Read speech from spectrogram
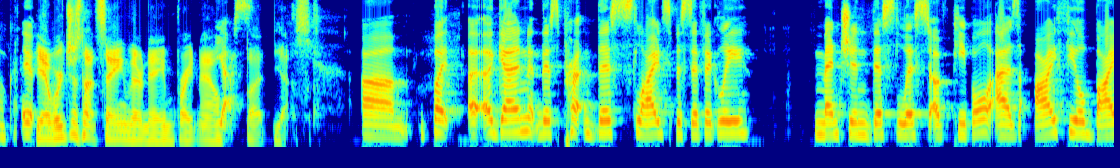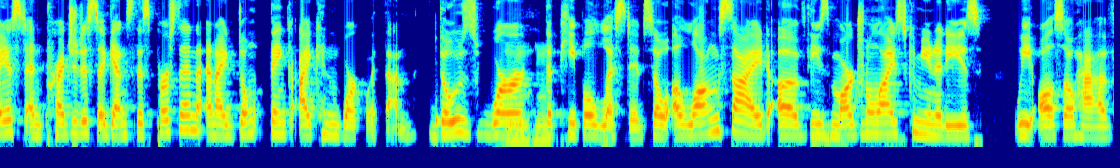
Okay. It, yeah, we're just not saying their name right now. Yes. But yes. Um, but uh, again, this pre- this slide specifically mentioned this list of people as I feel biased and prejudiced against this person, and I don't think I can work with them. Those were mm-hmm. the people listed. So, alongside of these marginalized communities, we also have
